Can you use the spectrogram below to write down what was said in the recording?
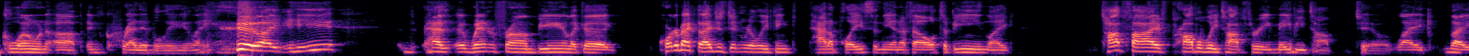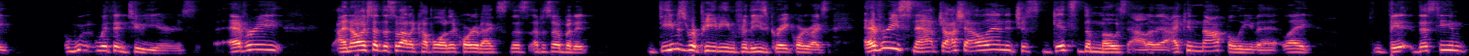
grown up incredibly. Like, like he has went from being like a quarterback that I just didn't really think had a place in the NFL to being like top five, probably top three, maybe top two. Like like w- within two years, every I know I've said this about a couple other quarterbacks this episode, but it deems repeating for these great quarterbacks. Every snap, Josh Allen, it just gets the most out of it. I cannot believe it. Like th- this team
